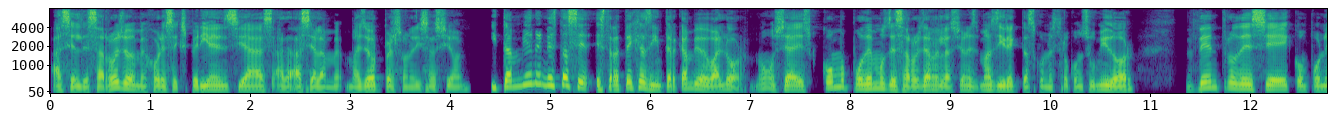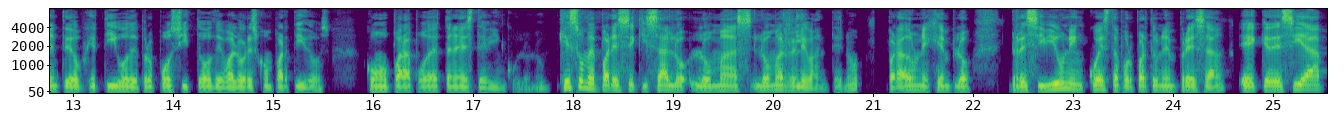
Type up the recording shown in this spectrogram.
hacia el desarrollo de mejores experiencias, hacia la mayor personalización. Y también en estas e, estrategias de intercambio de valor, ¿no? O sea, es cómo podemos desarrollar relaciones más directas con nuestro consumidor dentro de ese componente de objetivo, de propósito, de valores compartidos, como para poder tener este vínculo. ¿no? Que eso me parece quizá lo, más, lo más relevante. ¿no? Para dar un ejemplo, recibí una encuesta por parte de una empresa eh, que decía,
